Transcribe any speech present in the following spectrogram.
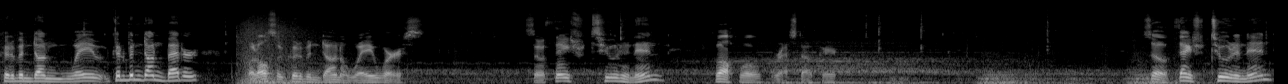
Could have been done way, could have been done better, but also could have been done a way worse. So thanks for tuning in. Well, we'll rest up here. So, thanks for tuning in,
